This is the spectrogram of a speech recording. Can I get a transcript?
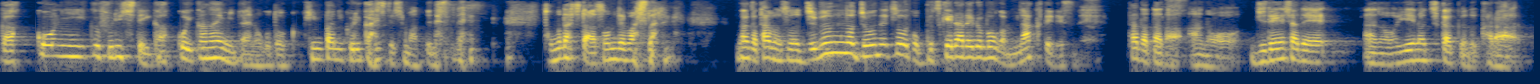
学校に行くふりして学校行かないみたいなことを頻繁に繰り返してしまってですね、友達と遊んでましたね。なんか多分その自分の情熱をぶつけられるものがなくてですね、ただただ、あの、自転車で、あの、家の近くから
